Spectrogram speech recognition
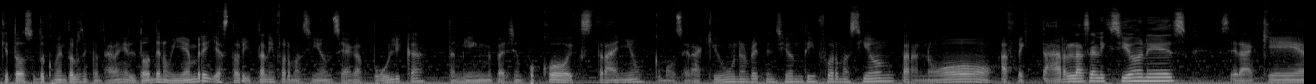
que todos sus documentos los encontraran el 2 de noviembre y hasta ahorita la información se haga pública. También me parece un poco extraño, como será que hubo una retención de información para no afectar las elecciones. ¿Será que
